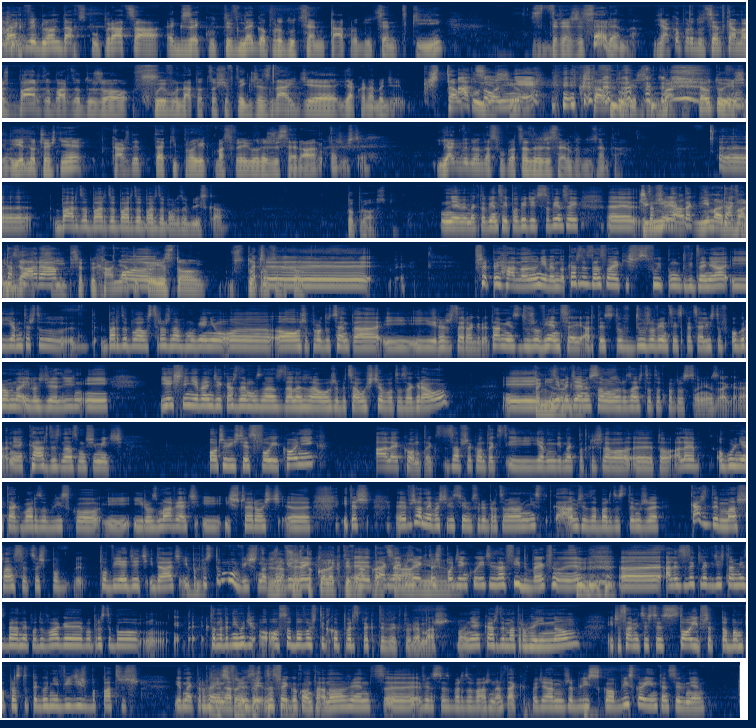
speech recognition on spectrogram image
Jak wygląda współpraca egzekutywnego producenta, producentki z reżyserem? Jako producentka masz bardzo, bardzo dużo wpływu na to, co się w tej grze znajdzie, jak ona będzie. Kształtujesz A co, ją. nie? Kształtujesz, właśnie, kształtujesz ją. Jednocześnie każdy taki projekt ma swojego reżysera. Oczywiście. Jak wygląda współpraca z reżyserem producenta? E, bardzo, bardzo, bardzo, bardzo, bardzo blisko. Po prostu. Nie wiem, jak to więcej powiedzieć. Co więcej, e, Czyli zawsze nie ma, tak, nie ma tak, rywalizacji, para, przepychania, Oj. tylko jest to w 100% Znaczy, przepychana, no nie wiem, no każdy z nas ma jakiś swój punkt widzenia i ja bym też tu bardzo była ostrożna w mówieniu o, o że producenta i, i reżysera gry. Tam jest dużo więcej artystów, dużo więcej specjalistów, ogromna ilość dziedzin i jeśli nie będzie każdemu z nas zależało, żeby całościowo to zagrało i To nie nie, będziemy sobą rozmawiać, to to po prostu nie zagra, nie? Każdy z nas musi mieć oczywiście swój konik, ale kontekst, zawsze kontekst i ja bym jednak podkreślała e, to, ale ogólnie tak bardzo blisko i, i rozmawiać i, i szczerość e, i też e, w żadnej właściwie z firm, z którym pracowałam, nie spotkałam się za bardzo z tym, że każdy ma szansę coś po, powiedzieć i dać i po prostu mówisz. No, Mhm. Zawsze jest to kolektywna e, praca, Tak, najwyżej nie- ktoś podziękuje ci za feedback, no nie? Ale zwykle gdzieś tam jest brane pod uwagę po prostu, bo mm, to nawet nie chodzi o osobowość, tylko perspektywy, które masz, no nie? Każdy ma trochę inną i czasami coś, co stoi przed tobą, po prostu tego nie widzisz, bo patrzysz jednak trochę Ze inaczej, ze, swojego kąta, no więc, y, więc to jest bardzo ważne. Ale tak, powiedziałam, że blisko, blisko i intensywnie.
